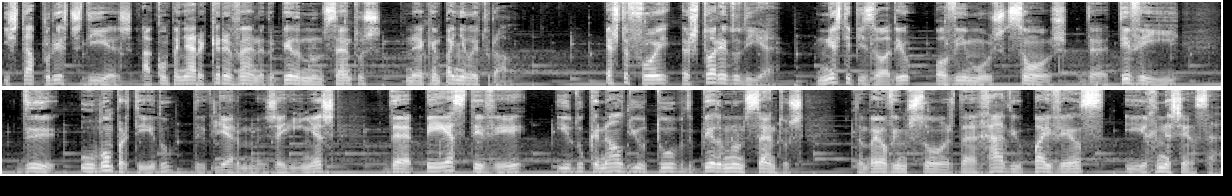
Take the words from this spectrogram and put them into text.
e está por estes dias a acompanhar a caravana de Pedro Nuno Santos na campanha eleitoral. Esta foi a história do dia. Neste episódio, ouvimos sons da TVI, de O Bom Partido, de Guilherme Geirinhas, da PSTV e do canal de YouTube de Pedro Nuno Santos. Também ouvimos sons da Rádio Paivense e Renascença.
